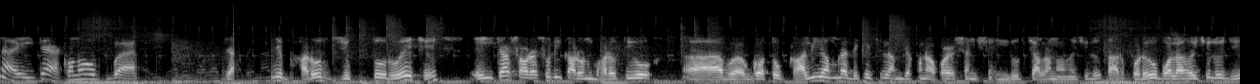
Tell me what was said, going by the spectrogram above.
না, এইটা এখনও যাবে না যে ভারত যুক্ত রয়েছে। এইটা সরাসরি কারণ ভারতীয় গতকালই আমরা দেখেছিলাম যখন অপারেশন সিন্দুর চালানো হয়েছিল, তারপরেও বলা হয়েছিল যে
